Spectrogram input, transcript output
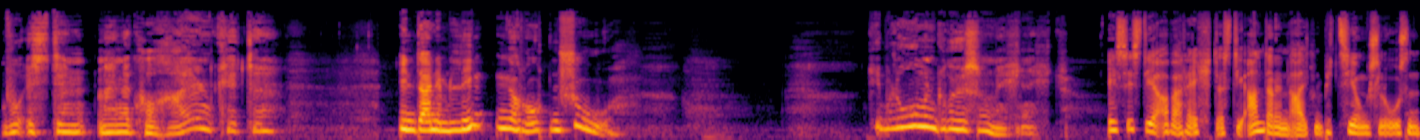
wo ist denn meine Korallenkette? In deinem linken roten Schuh. Die Blumen grüßen mich nicht. Es ist dir aber recht, dass die anderen alten Beziehungslosen,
